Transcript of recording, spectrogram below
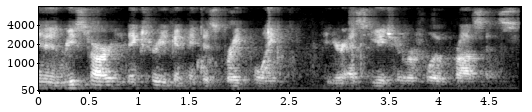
And then restart and make sure you can hit this breakpoint in your SDH overflow process.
